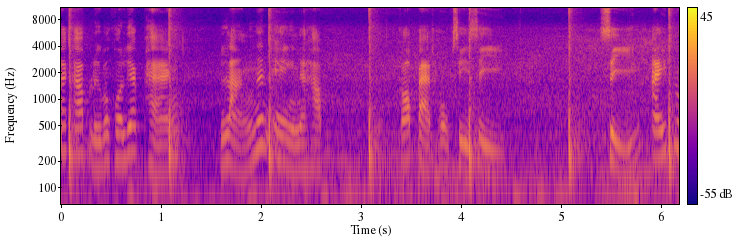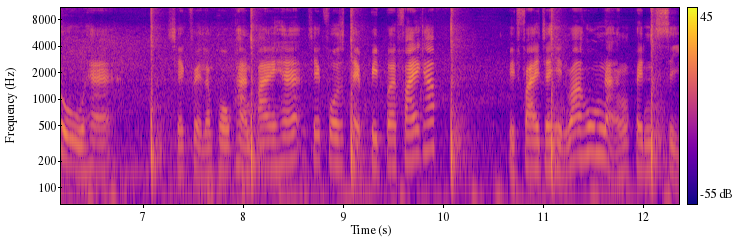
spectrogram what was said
นะครับ หรือบางคนเรียกแผงหลังนั่นเองนะครับ ก็ 8644 สีไอ b บลูฮะ เช็คเฟสลำโพงผ่านไปฮะ เช็ค4 step ปิดเปิดไฟครับ ปิดไฟจะเห็นว่าหุ้มหนังเป็นสี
